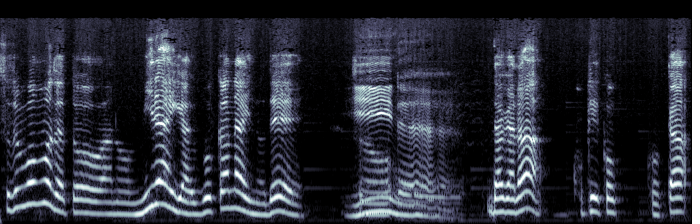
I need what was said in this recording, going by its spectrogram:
そのままだとあの未来が動かないので。いいね。だからコケコッコか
